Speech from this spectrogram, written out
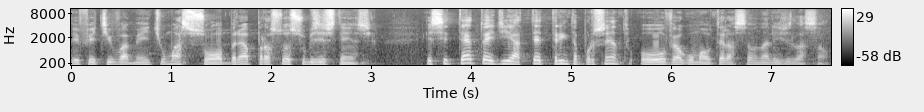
efetivamente uma sobra para sua subsistência. Esse teto é de até 30% ou houve alguma alteração na legislação?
